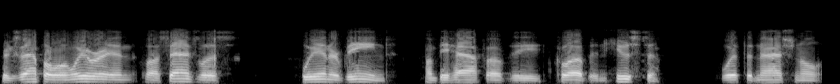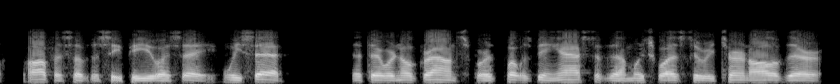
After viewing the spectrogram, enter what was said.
For example, when we were in Los Angeles, we intervened on behalf of the club in Houston with the national office of the CPUSA. We said, that there were no grounds for what was being asked of them, which was to return all of their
